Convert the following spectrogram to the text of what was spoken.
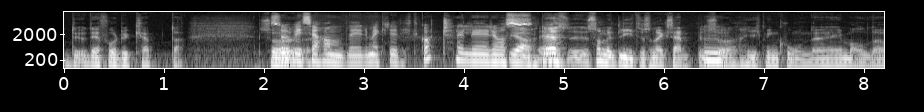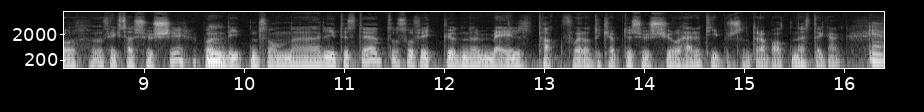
Det får du kjøpt da. Så, så, hvis jeg handler med kredittkort, eller hva Ja, det er som et lite sånn eksempel. Mm. Så gikk min kone i Molde og, og fikk seg sushi på en mm. liten sånn uh, lite sted. Og så fikk hun mail 'takk for at du kjøpte sushi, og her er 10 rabatt neste gang'. Ja.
